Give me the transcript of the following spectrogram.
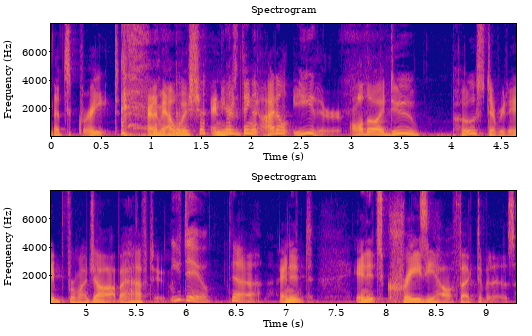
That's great. And I mean I wish and here's the thing, I don't either. Although I do post every day for my job. I have to. You do. Yeah. And it and it's crazy how effective it is,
